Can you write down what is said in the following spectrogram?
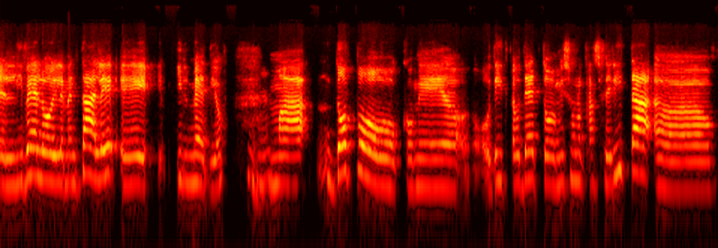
il livello elementare e il medio Uh-huh. Ma dopo, come ho, di- ho, detto, mi sono trasferita, uh, ho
